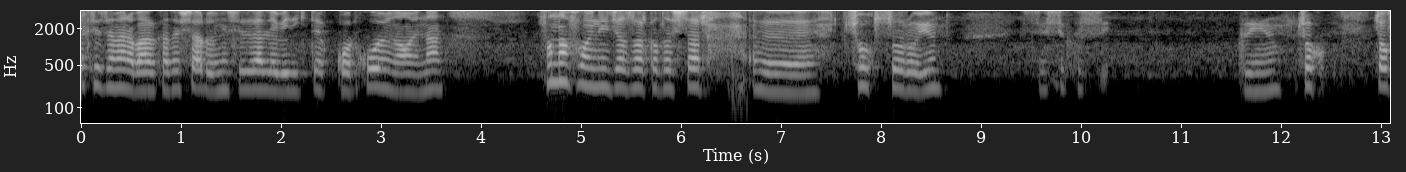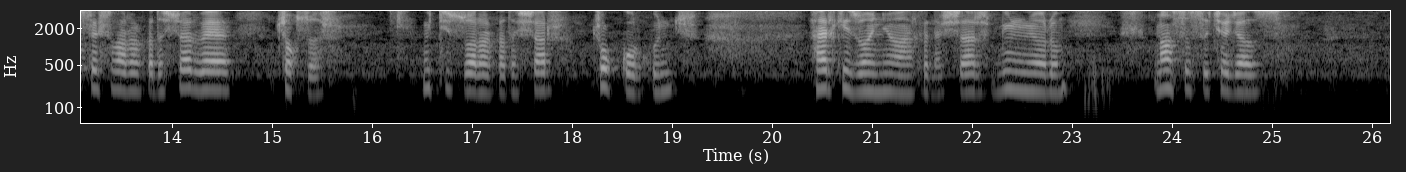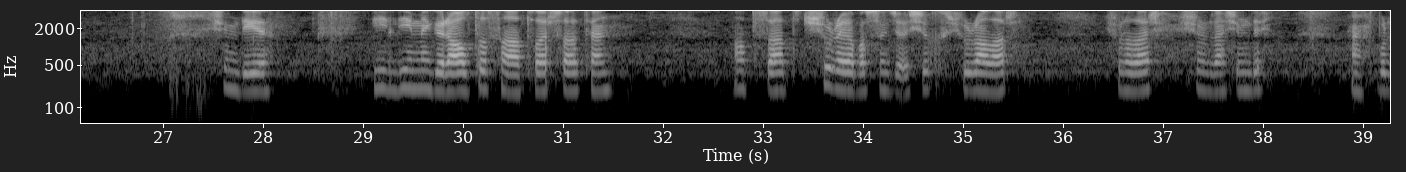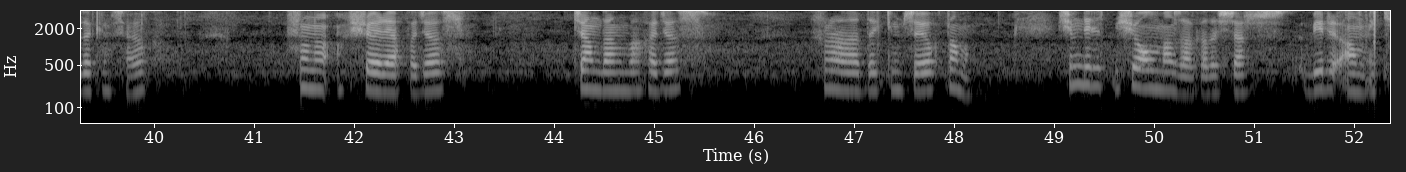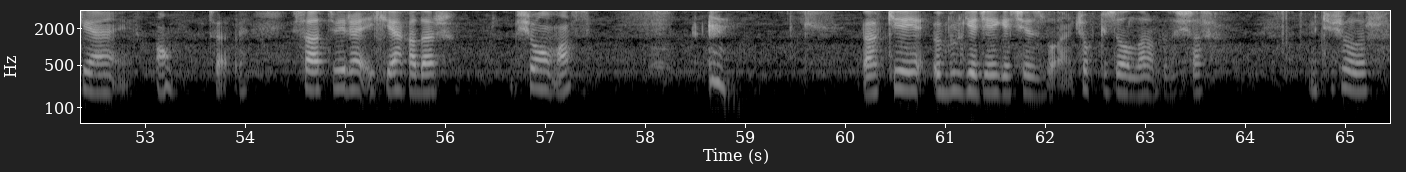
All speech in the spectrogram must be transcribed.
Herkese merhaba arkadaşlar. Bugün sizlerle birlikte korku oyunu oynanan FNAF oynayacağız arkadaşlar. Ee, çok zor oyun. Sesi kısayım. Çok çok ses var arkadaşlar ve çok zor. Müthiş zor arkadaşlar. Çok korkunç. Herkes oynuyor arkadaşlar. Bilmiyorum nasıl sıçacağız. Şimdi Bildiğime göre 6 saat var zaten. 6 saat şuraya basınca ışık şuralar şuralar şuradan şimdi Heh, burada kimse yok. Şunu şöyle yapacağız. Camdan bakacağız. Şuralarda kimse yok tamam. Şimdilik bir şey olmaz arkadaşlar. 1 am 2 am tövbe. Saat 1'e 2'ye kadar bir şey olmaz. Belki öbür geceye geçeriz bu. Çok güzel olur arkadaşlar. Müthiş olur.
